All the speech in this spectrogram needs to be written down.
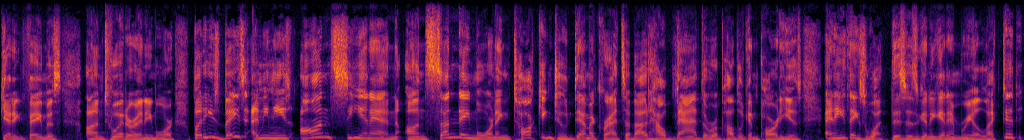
getting famous on Twitter anymore. But he's based, I mean, he's on CNN on Sunday morning talking to Democrats about how bad the Republican Party is. And he thinks, what, this is going to get him reelected?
